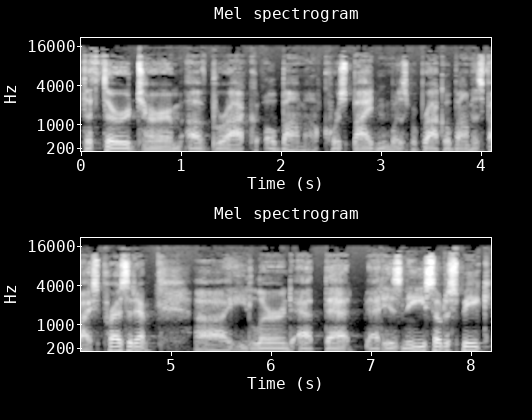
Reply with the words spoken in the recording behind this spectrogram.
the third term of Barack Obama. Of course, Biden was Barack Obama's vice president. Uh, he learned at that at his knee, so to speak,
